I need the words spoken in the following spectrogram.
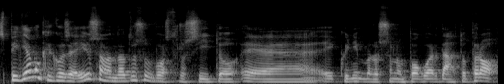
Spieghiamo che cos'è. Io sono andato sul vostro sito eh, e quindi me lo sono un po' guardato, però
